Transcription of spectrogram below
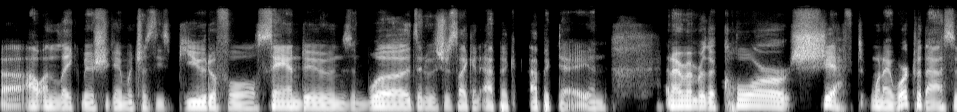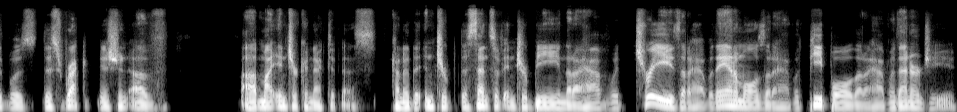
uh, out on Lake Michigan, which has these beautiful sand dunes and woods, and it was just like an epic, epic day. And and I remember the core shift when I worked with acid was this recognition of uh, my interconnectedness, kind of the inter the sense of interbeing that I have with trees, that I have with animals, that I have with people, that I have with energy.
